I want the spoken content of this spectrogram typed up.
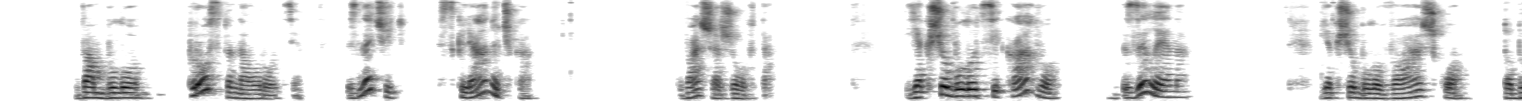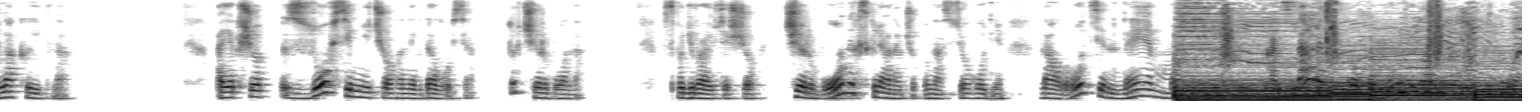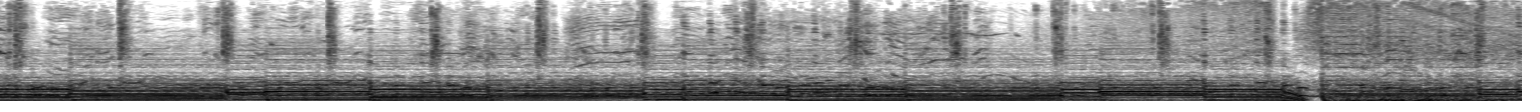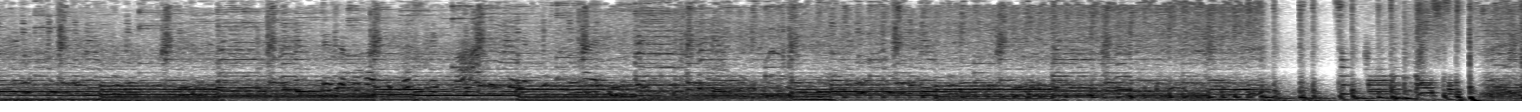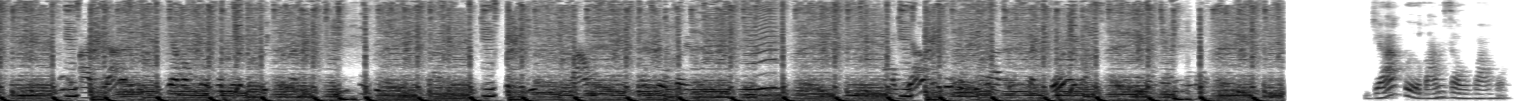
вам було просто на уроці, значить скляночка ваша жовта. Якщо було цікаво, зелена. Якщо було важко, то блакитна. А якщо зовсім нічого не вдалося, то червона. Сподіваюся, що червоних скляночок у нас сьогодні на уроці немає. А зараз пропоную вам за увагу.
